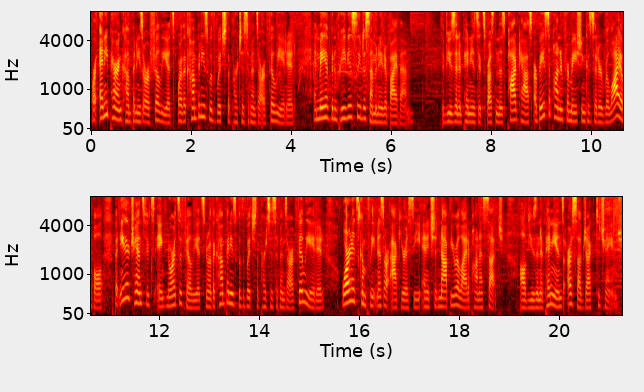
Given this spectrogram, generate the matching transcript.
or any parent companies or affiliates or the companies with which the participants are affiliated and may have been previously disseminated by them. The views and opinions expressed in this podcast are based upon information considered reliable, but neither Transfix Inc. nor its affiliates nor the companies with which the participants are affiliated warrant its completeness or accuracy, and it should not be relied upon as such. All views and opinions are subject to change.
